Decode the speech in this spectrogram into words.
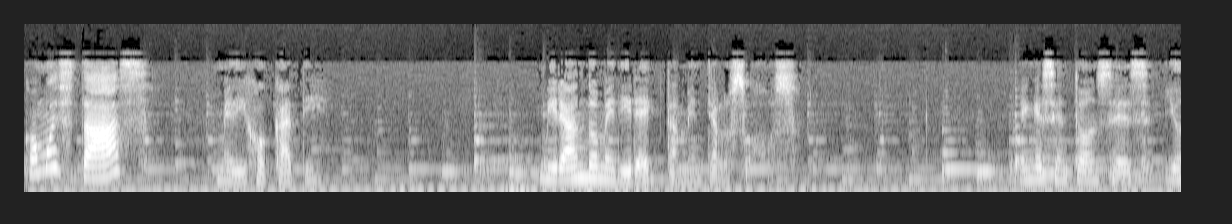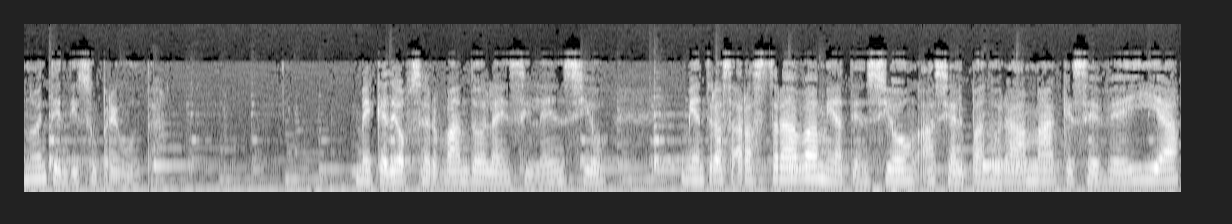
¿Cómo estás? me dijo Katy, mirándome directamente a los ojos. En ese entonces yo no entendí su pregunta. Me quedé observándola en silencio mientras arrastraba mi atención hacia el panorama que se veía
